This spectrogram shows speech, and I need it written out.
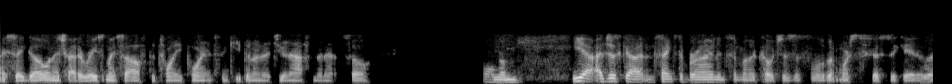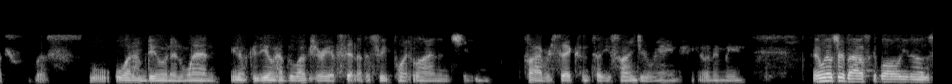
I say go, and I try to race myself to 20 points and keep it under two and a half minutes. So, um, yeah, I just got, and thanks to Brian and some other coaches, it's a little bit more sophisticated with with what I'm doing and when, you know, because you don't have the luxury of sitting at the three point line and shooting five or six until you find your range. You know what I mean? And wheelchair basketball, you know, is,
